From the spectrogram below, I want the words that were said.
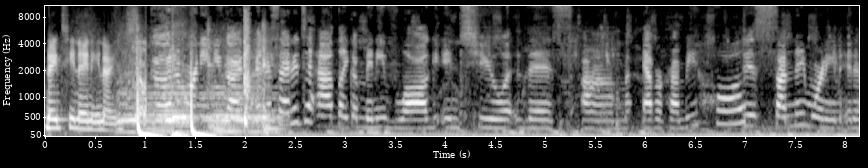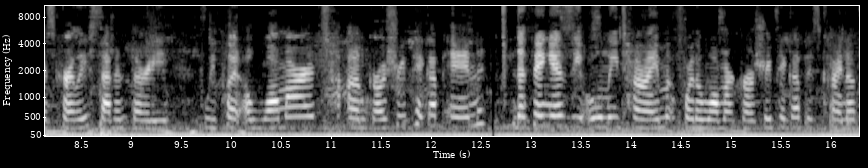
$19.99. So. Good morning, you guys. I decided to add like a mini vlog into this um, Abercrombie haul. It is Sunday morning. It is currently 7.30 we put a Walmart um, grocery pickup in. The thing is, the only time for the Walmart grocery pickup is kind of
